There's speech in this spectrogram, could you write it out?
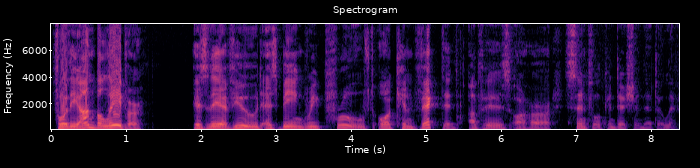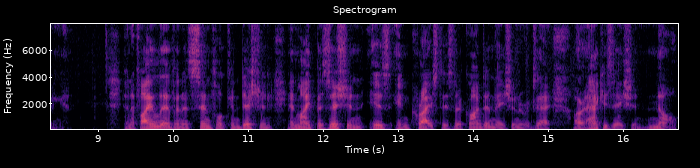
For the unbeliever is there viewed as being reproved or convicted of his or her sinful condition that they're living in. And if I live in a sinful condition and my position is in Christ, is there condemnation or, exa- or accusation? No.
